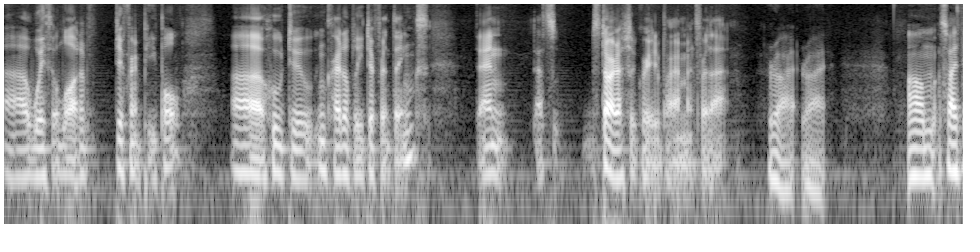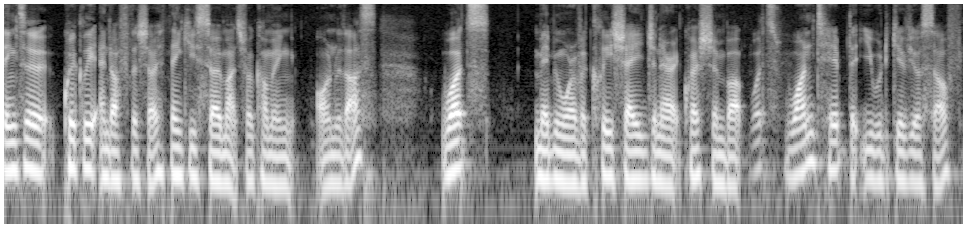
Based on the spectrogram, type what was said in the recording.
uh, with a lot of different people uh, who do incredibly different things, then that's startups a great environment for that. right right um, so i think to quickly end off the show thank you so much for coming on with us what's maybe more of a cliche generic question but what's one tip that you would give yourself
